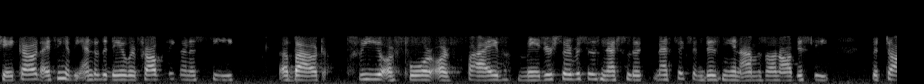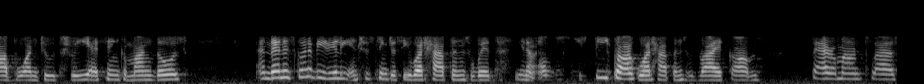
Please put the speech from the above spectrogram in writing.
shakeout. I think at the end of the day, we're probably going to see about three or four or five major services: Netflix, Netflix and Disney and Amazon. Obviously, the top one, two, three. I think among those. And then it's going to be really interesting to see what happens with, you know, NBC's Peacock, what happens with Viacom's Paramount Plus.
